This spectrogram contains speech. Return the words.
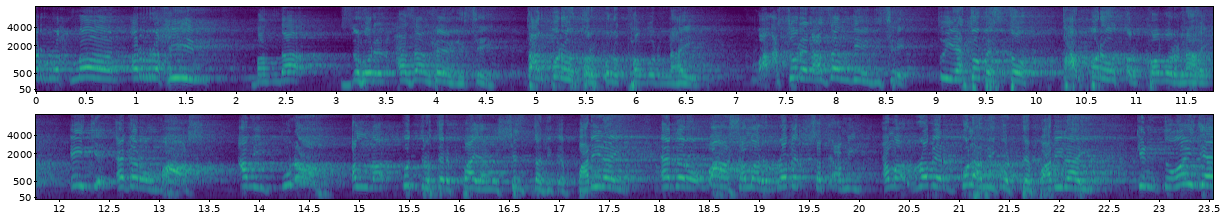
আর রহমান আর রহিম বান্দা জোহরের আজান হয়ে গেছে, তারপরেও তোর কোনো খবর নাই। আসরের আজান দিয়ে দিছে, তুই এত ব্যস্ত, তারপরেও তোর খবর নাই। এই যে এগারো মাস, আমি পুনঃ আল্লাহ কুদরতের পায়ে আমি সেজদা দিতে পারি নাই। এগারো মাস আমার রবের সাথে আমি, আমার রবের গোলামি করতে পারি নাই। কিন্তু ওই যে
